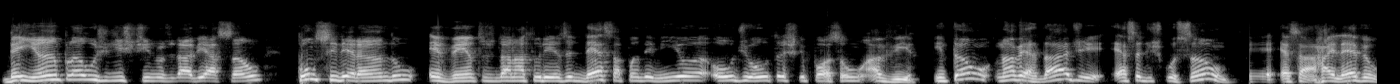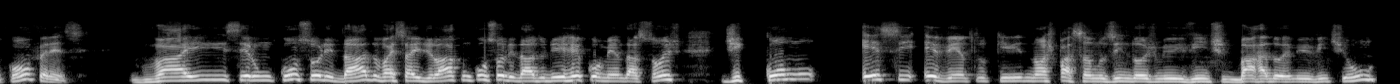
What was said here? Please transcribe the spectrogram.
bem ampla os destinos da aviação, considerando eventos da natureza dessa pandemia ou de outras que possam haver. Então, na verdade, essa discussão, é, essa High Level Conference, vai ser um consolidado, vai sair de lá com um consolidado de recomendações de como esse evento que nós passamos em 2020/2021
